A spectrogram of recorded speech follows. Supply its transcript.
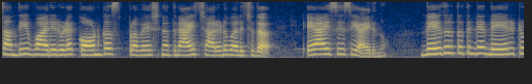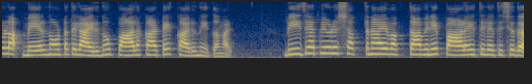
സന്ദീപ് വാര്യരുടെ കോൺഗ്രസ് പ്രവേശനത്തിനായി ചരട് വലിച്ചത് എ ഐ സി സി ആയിരുന്നു. നേതൃത്വത്തിന്റെ നേരിട്ടുള്ള മേൽനോട്ടത്തിലായിരുന്നു പാലക്കാട്ടെ കരുനീക്കങ്ങൾ. ബി ജെ പിയുടെ ശക്തനായ വക്താവിനെ പാളയത്തിലെത്തിച്ചത്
